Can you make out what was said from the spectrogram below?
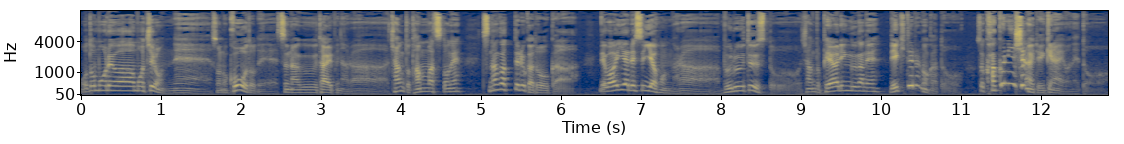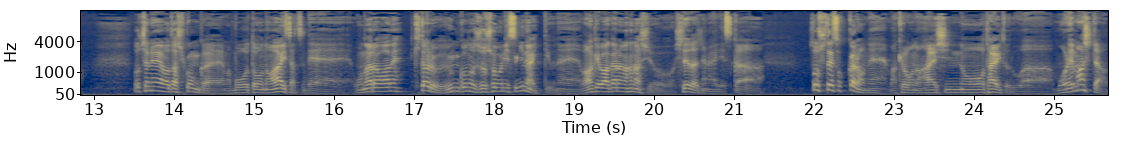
音漏れはもちろんね、そのコードで繋ぐタイプなら、ちゃんと端末とね、繋がってるかどうか。で、ワイヤレスイヤホンなら、Bluetooth とちゃんとペアリングがね、できてるのかと。それ確認しないといけないよねと。そしてね、私今回、まあ、冒頭の挨拶で、おならはね、来たるうんこの序章に過ぎないっていうね、わけわからん話をしてたじゃないですか。そしてそっからね、まあ、今日の配信のタイトルは、漏れましたっ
